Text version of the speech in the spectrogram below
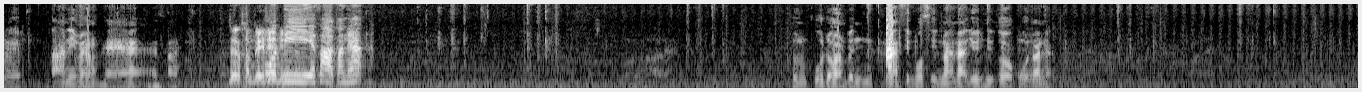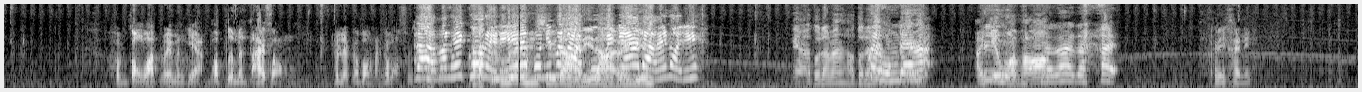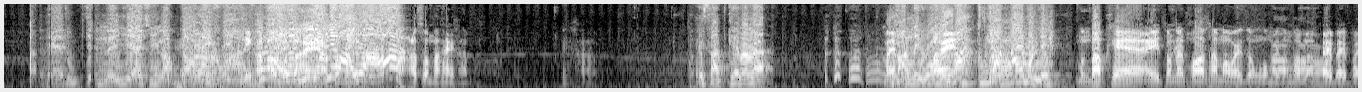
เลยตานี้แม่งแพ้ไอ้สัตว์เลิกทำเลยโคดีตรดีไอ้สัตว์ตอนเนี้ยส่วนกูโดนเป็นห้าสิบหกสิบนั้นอะอยู่ที่ตัวกูตอนเนี้ย ผมต้องวัดไว้เมื่อกี้เพราะปืนมันตายสองมันเหลือกระบอกนั้นกระบอกสุดด่ามันให้กูหน่อยดิคนที่มันด่ากูไม่แก้ด่าให้หน่อยดิเนี่ยเอาตัวนั้นมาเอาตัวนั้นใส่วงแดงอะไอ้เกี้ยหัวพระอ้อมได้ได้ได้อันนี้ใครนี่ แพ้ทุกเจนเลยเฮียคิงรับด็อกไอ้ควายนี่ครับเอาศพมาให้เอาศพมาให้เหรอเอาศพมาให้ครับนะครับ ไอสัตว์แค่นั้นแหละไม่ฟังในวอลไม่ปะทุกอย่างง่ายหมดเลย มึงบัฟแค่ไอ้ตรงนั้นพอถ้ามาไว้ตรงวงไม่ต้องบัฟแล้วไปไปไป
